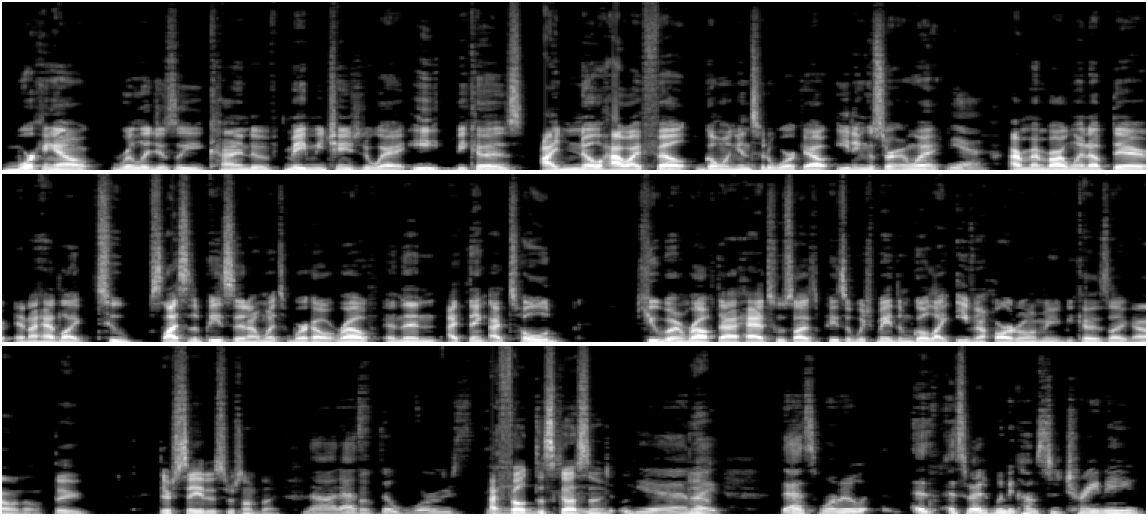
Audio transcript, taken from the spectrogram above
working out religiously kind of made me change the way I eat because I know how I felt going into the workout, eating a certain way. Yeah. I remember I went up there and I had like two slices of pizza, and I went to work out with Ralph. And then I think I told Cuba and Ralph that I had two slices of pizza, which made them go like even harder on me because like I don't know they. They're sadists or something. Nah, that's But the worst. I felt disgusting. Yeah, Yeah. like that's one of especially when it comes to training.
